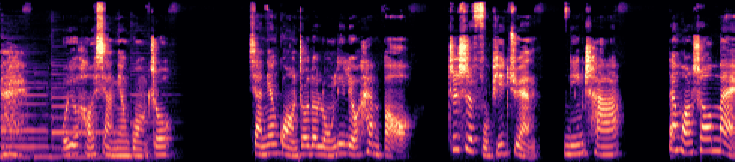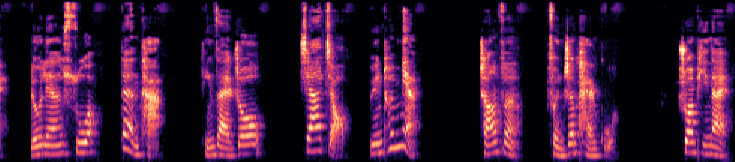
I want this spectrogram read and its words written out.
哎，我又好想念广州，想念广州的龙利柳汉堡、芝士腐皮卷、柠茶、蛋黄烧麦、榴莲酥。蛋挞、艇仔粥、虾饺、云吞面、肠粉、粉蒸排骨、双皮奶、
